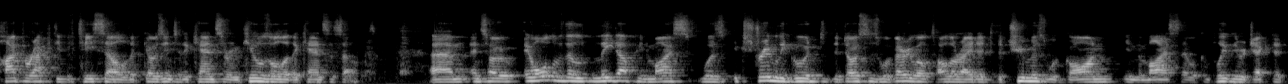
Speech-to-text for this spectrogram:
hyperactive T cell that goes into the cancer and kills all of the cancer cells. Um, and so all of the lead up in mice was extremely good. The doses were very well tolerated. The tumors were gone in the mice, they were completely rejected.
